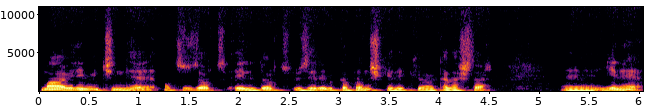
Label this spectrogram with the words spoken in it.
Mavilim içinde 34 54 üzeri bir kapanış gerekiyor arkadaşlar. E, yine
